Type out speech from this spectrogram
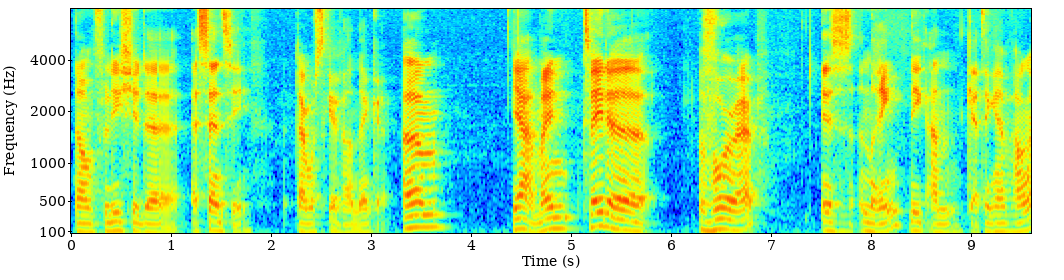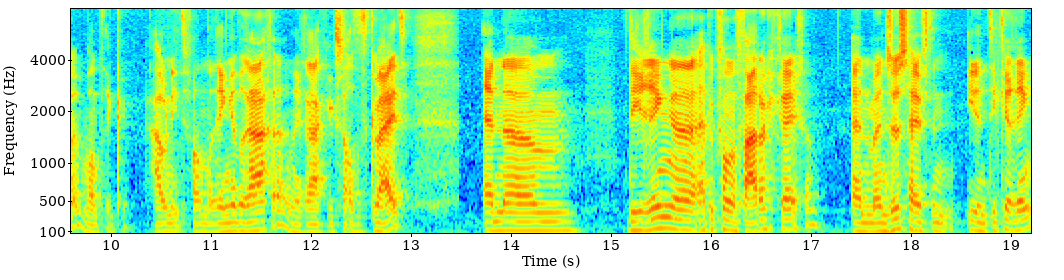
dan verlies je de essentie. Daar moest ik even aan denken. Ehm, ja, mijn tweede voorwerp is een ring die ik aan ketting heb hangen. Want ik hou niet van ringen dragen en dan raak ik ze altijd kwijt. En ehm, die ring uh, heb ik van mijn vader gekregen. En mijn zus heeft een identieke ring.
